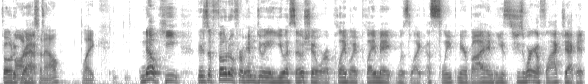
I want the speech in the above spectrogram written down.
photographed on. SNL, like, No, he. There's a photo from him doing a USO show where a Playboy playmate was like asleep nearby, and he's she's wearing a flak jacket,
